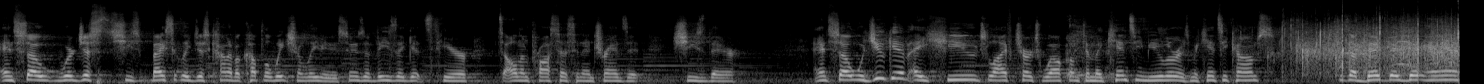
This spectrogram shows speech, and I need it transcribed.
and so we're just, she's basically just kind of a couple of weeks from leaving. As soon as a visa gets here, it's all in process and in transit, she's there. And so, would you give a huge Life Church welcome to Mackenzie Mueller as Mackenzie comes? She's a big, big, big hand.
